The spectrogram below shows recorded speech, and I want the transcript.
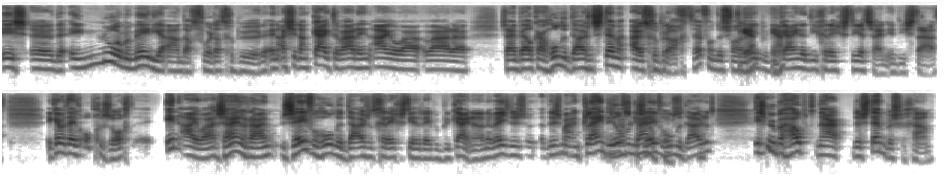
is uh, de enorme media-aandacht voor dat gebeuren. En als je dan kijkt, er waren in Iowa waren, zijn bij elkaar 100.000 stemmen uitgebracht. Hè, van, dus van ja, republikeinen ja. die geregistreerd zijn in die staat. Ik heb het even opgezocht. In Iowa zijn ruim 700.000 geregistreerde republikeinen. Nou, dan weet je dus, er is maar een klein deel van die 700.000 is überhaupt naar de stembus gegaan.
